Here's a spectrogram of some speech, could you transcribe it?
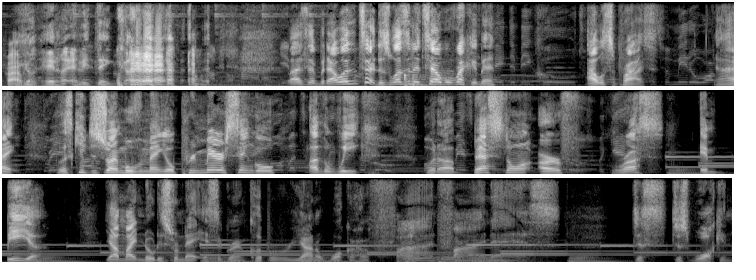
probably. gonna hate on anything Gunna. like I said, but that wasn't ter- this wasn't a terrible record, man. I was surprised. All right. Let's keep this joint moving, man. Yo, premiere single of the week with uh Best on Earth, Russ and Bia. Y'all might notice from that Instagram clip of Rihanna walking her fine, fine ass. Just just walking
